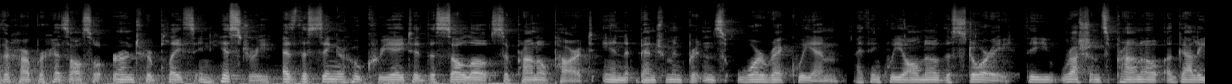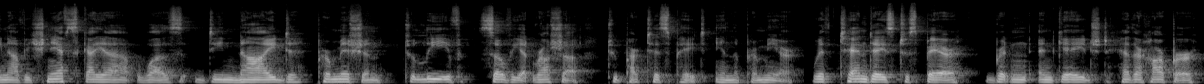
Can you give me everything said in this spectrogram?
Heather Harper has also earned her place in history as the singer who created the solo soprano part in Benjamin Britten's War Requiem. I think we all know the story. The Russian soprano Galina Vishnevskaya was denied permission to leave Soviet Russia to participate in the premiere. With 10 days to spare, Britten engaged Heather Harper,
